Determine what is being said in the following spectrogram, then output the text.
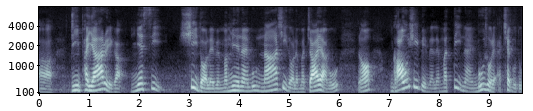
အာဒီဖယားတွေကမျက်စိရှိတော်လည်းပဲမမြင်နိုင်ဘူးနားရှိတော်လည်းမကြားရဘူးเนาะခေါင်းရှိပေမဲ့လည်းမတိနိုင်ဘူးဆိုတဲ့အချက်ကိုသူ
